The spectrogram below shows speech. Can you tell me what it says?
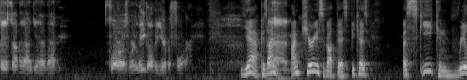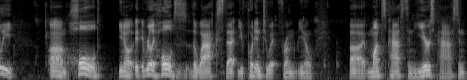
based on the idea that fluoros were legal the year before? Yeah, because I'm And- I'm curious about this because a ski can really um, hold, you know, it, it really holds the wax that you've put into it from you know uh, months past and years past, and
